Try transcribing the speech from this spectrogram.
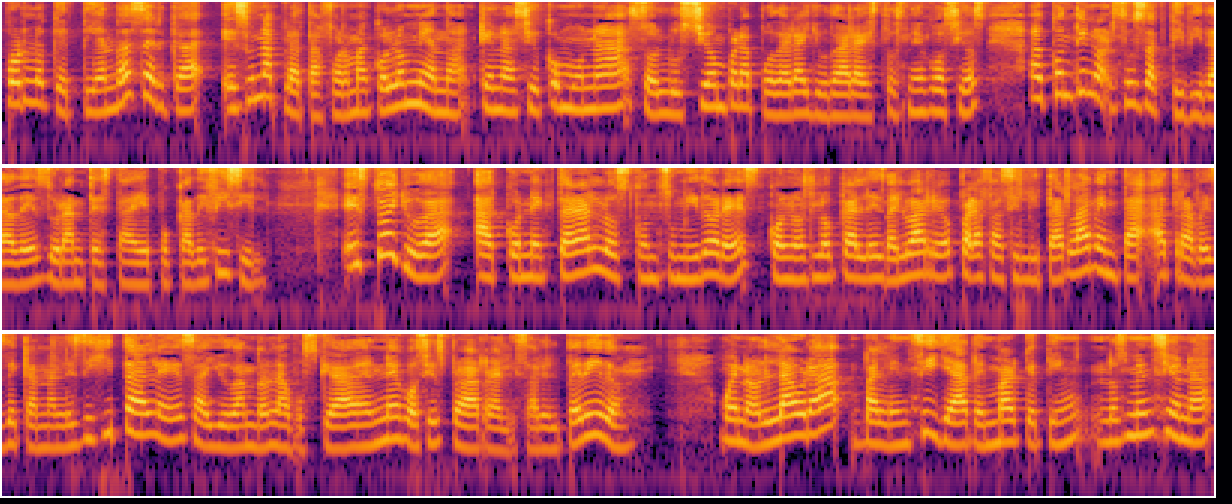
por lo que Tienda Cerca es una plataforma colombiana que nació como una solución para poder ayudar a estos negocios a continuar sus actividades durante esta época difícil. Esto ayuda a conectar a los consumidores con los locales del barrio para facilitar la venta a través de canales digitales, ayudando en la búsqueda de negocios para realizar el pedido. Bueno, Laura Valencilla de Marketing nos menciona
